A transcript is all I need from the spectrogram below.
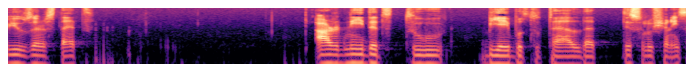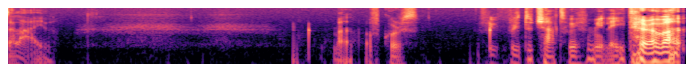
users that are needed to be able to tell that the solution is alive. But of course, feel free to chat with me later about.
